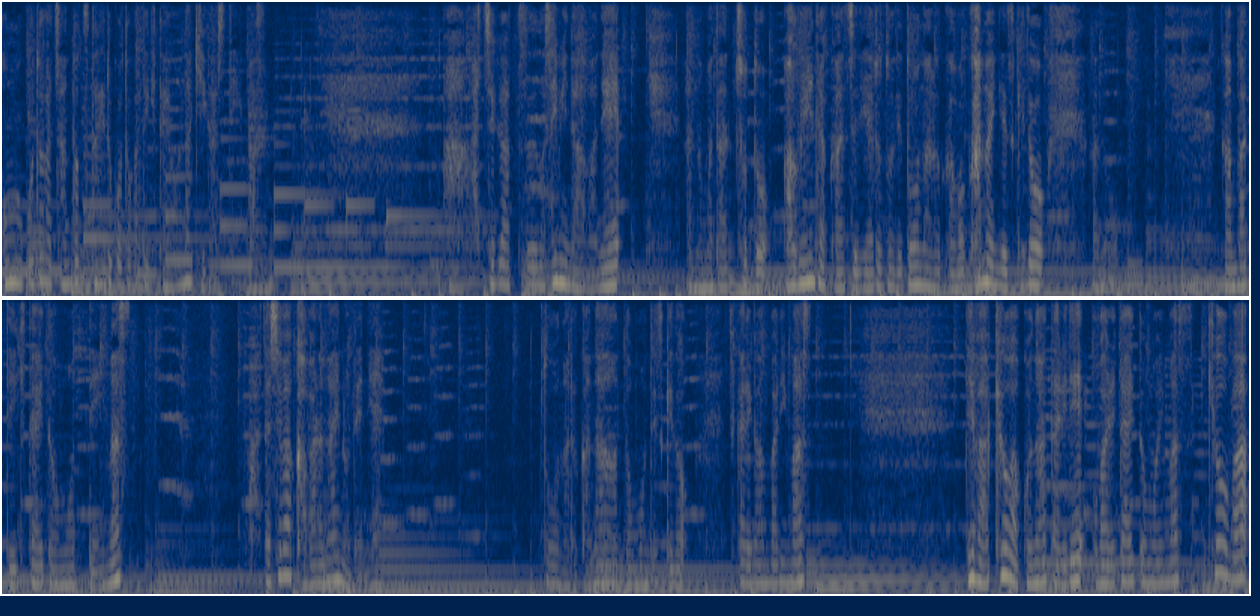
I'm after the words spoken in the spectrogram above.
思うことがちゃんと伝えることができたような気がしています。まあ、8月のセミナーはねあのまたちょっとアウェイな感じでやるのでどうなるかわかんないんですけどあの頑張っていきたいと思っています。私は変わらないのでねどうなるかなと思うんですけどしっかり頑張りますでは今日はこの辺りで終わりたいと思います今日は、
